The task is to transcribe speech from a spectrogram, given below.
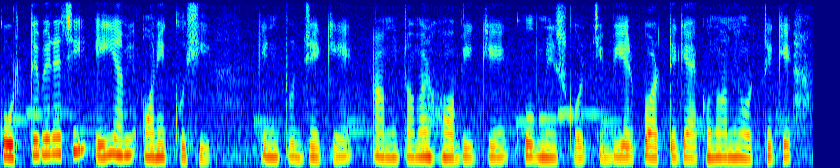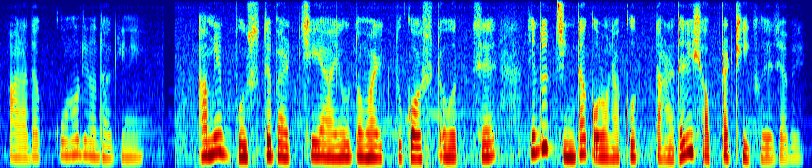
করতে পেরেছি, এই আমি অনেক খুশি। কিন্তু জেকে আমি তো আমার হবিকে খুব মিস করছি। বিয়ের পর থেকে এখনও আমি ওর থেকে আলাদা কোনো দিনও থাকিনি। আমি বুঝতে পারছি আয়ু, তোমার একটু কষ্ট হচ্ছে। কিন্তু চিন্তা করো না, খুব তাড়াতাড়ি সবটা ঠিক হয়ে যাবে।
